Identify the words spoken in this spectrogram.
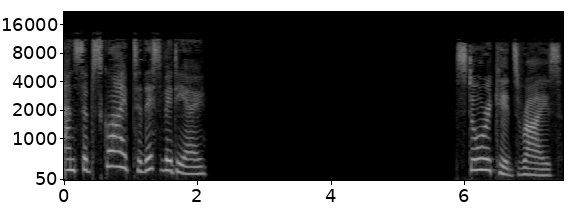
and subscribe to this video. Story Kids Rise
